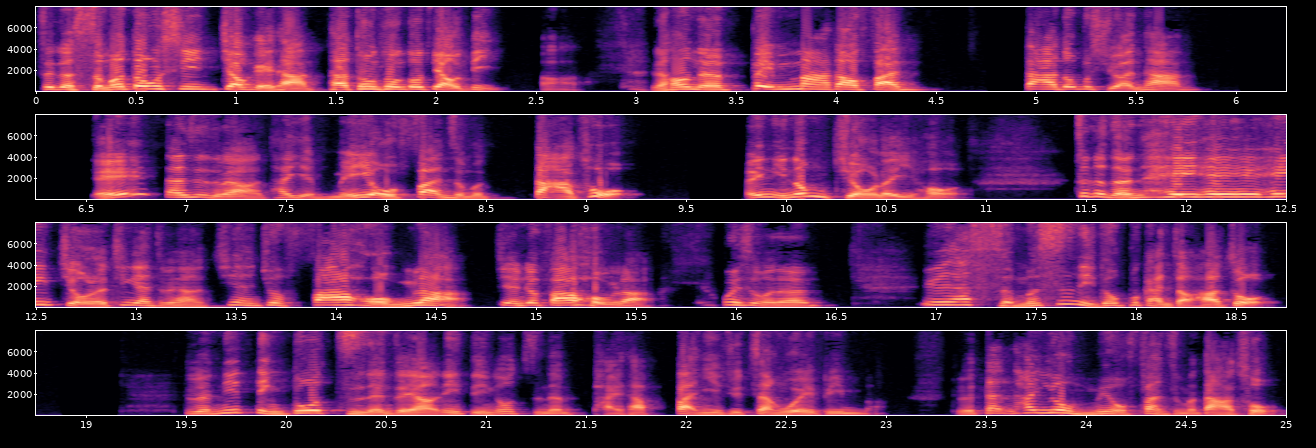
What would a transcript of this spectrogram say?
这个什么东西交给他，他通通都掉地啊！然后呢，被骂到翻，大家都不喜欢他。哎，但是怎么样？他也没有犯什么大错。哎，你弄久了以后，这个人黑黑黑黑久了，竟然怎么样？竟然就发红了，竟然就发红了。为什么呢？因为他什么事你都不敢找他做，对不对？你顶多只能怎样？你顶多只能排他半夜去站卫兵嘛，对不对？但他又没有犯什么大错。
